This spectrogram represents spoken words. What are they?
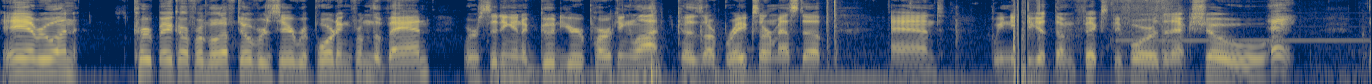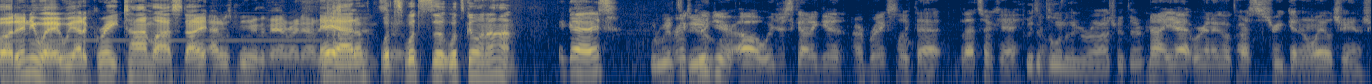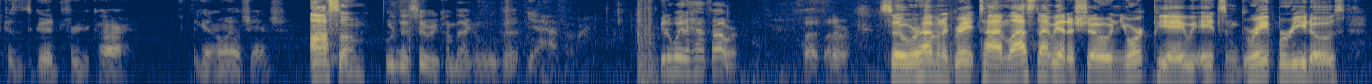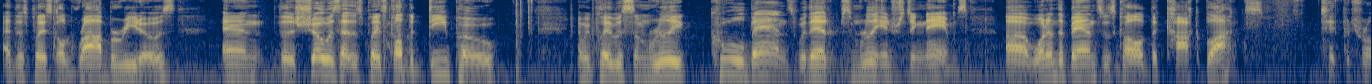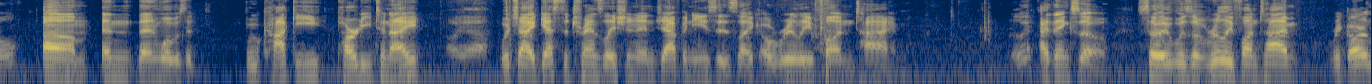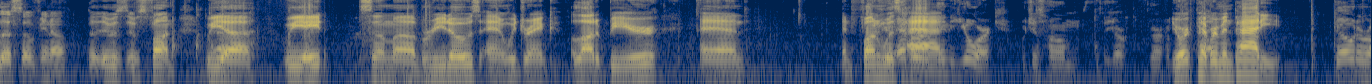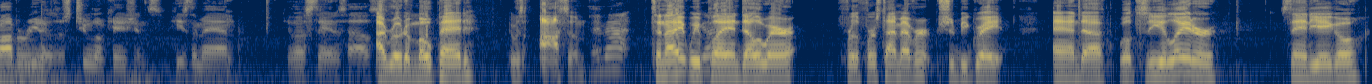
Hey everyone, Kurt Baker from the Leftovers here reporting from the van. We're sitting in a Goodyear parking lot because our brakes are messed up and we need to get them fixed before the next show. Hey, But anyway, we had a great time last night. Adam's moving the van right now. He's Hey Adam, in, what's so- what's uh, what's going on? Hey guys, what do we have we're to at do? Goodyear. Oh, we just gotta get our brakes looked at, but that's okay. Do we have to pull into the garage right there? Not yet. We're gonna go across the street get an oil change because it's good for your car to get an oil change. Awesome. What did they say? We'd come back in a little bit. Yeah, half hour. We had to wait a half hour, but whatever. So we're having a great time. Last night we had a show in York, PA. We ate some great burritos at this place called Rob Burritos. And the show was at this place called The Depot. And we played with some really cool bands where they had some really interesting names. Uh, one of the bands was called The Cock Blocks. Tit Patrol. Um, and then what was it? Bukkake Party Tonight, Oh yeah. which I guess the translation in Japanese is like a really fun time. Really? I think so. So it was a really fun time, regardless of you know. It was it was fun. We Yeah. uh we ate some uh, burritos and we drank a lot of beer and and fun If you're was ever had. in York, which is home to York. York, York Peppermint Patty. Go to Rob Burritos. There's two locations. He's the man. He let us stay at his house. I rode a moped. It was awesome. Hey Matt. Tonight we play in Delaware for the first time ever. Should be great. And uh, we'll see you later, San Diego.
